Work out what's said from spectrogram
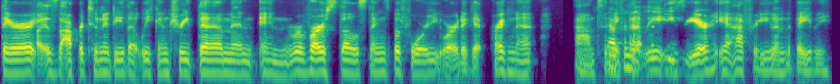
there is the opportunity that we can treat them and and reverse those things before you were to get pregnant um, to Definitely. make that easier, yeah, for you and the baby.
